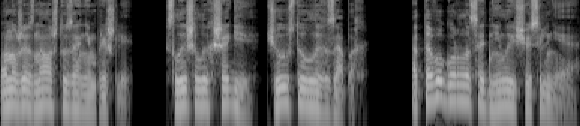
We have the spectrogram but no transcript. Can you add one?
он уже знал, что за ним пришли. Слышал их шаги, чувствовал их запах. Оттого горло соднило еще сильнее.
